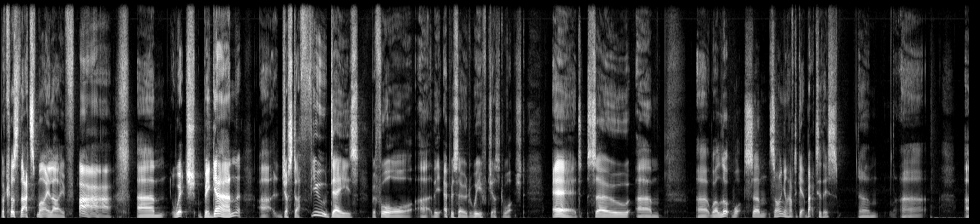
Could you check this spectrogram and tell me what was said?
because that's my life. um, which began uh, just a few days before uh, the episode we've just watched aired. So, um, uh, well, look, what's um, so I'm going to have to get back to this. Um, uh, uh,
